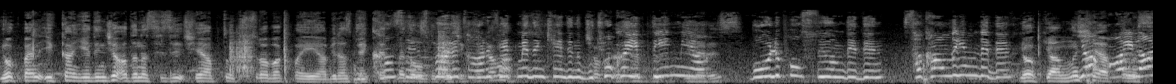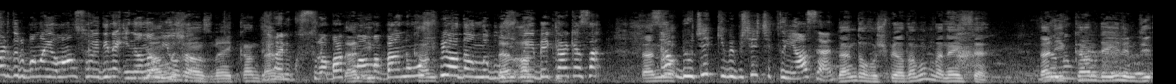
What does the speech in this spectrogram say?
Yok ben İlkan 7. adına sizi şey yaptım kusura bakmayın ya biraz İlkan bekletme sen de oldu. hiç böyle geciktik tarif ama- etmedin kendini. Bu Çok çok, özür ayıp değil mi ya? dileriz. Boylu posluyum dedin. Sakallıyım dedin. Yok yanlış ya şey yaptınız. aylardır bana yalan söylediğine inanamıyorum. Yanlış anladınız ben İlkan değilim. Yani kusura bakma Ben ama ben hoş İlkan- bir adamla Ben buluşmayı ak- beklerken sen... Ben sen de- böcek gibi bir şey çıktın ya sen. Ben de hoş bir adamım da neyse. Ben. İlkan değilim. di-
